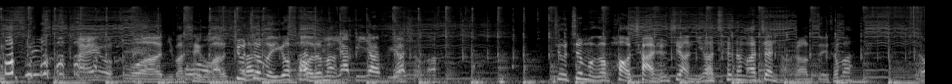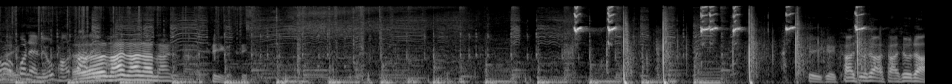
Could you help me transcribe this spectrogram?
哎呦！哇！你把这个完了，就这么一个炮，他妈比呀比呀比呀小了。就这么个炮炸成这样，你要真他妈战场上得他妈。等会儿换点流旁。呃，拿拿拿拿拿拿，退一个退。可以可以，卡秋莎卡秋莎。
